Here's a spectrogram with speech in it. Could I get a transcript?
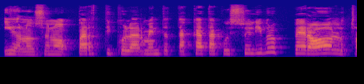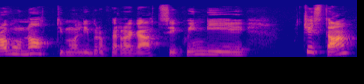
Io non sono particolarmente attaccata a questo libro, però lo trovo un ottimo libro per ragazzi, quindi ci sta,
